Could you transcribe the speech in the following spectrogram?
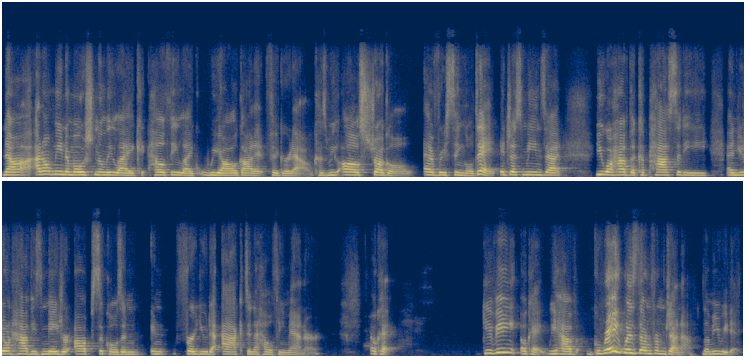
Now, I don't mean emotionally like healthy, like we all got it figured out, because we all struggle every single day. It just means that you will have the capacity and you don't have these major obstacles and for you to act in a healthy manner. Okay giving okay we have great wisdom from jenna let me read it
